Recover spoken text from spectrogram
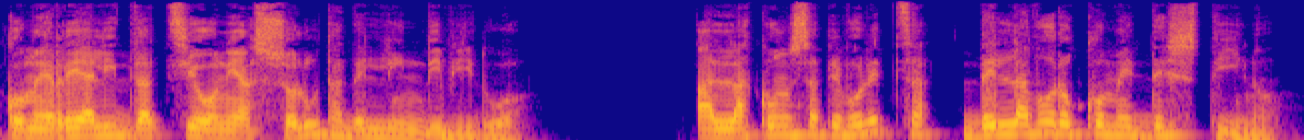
come realizzazione assoluta dell'individuo, alla consapevolezza del lavoro come destino.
